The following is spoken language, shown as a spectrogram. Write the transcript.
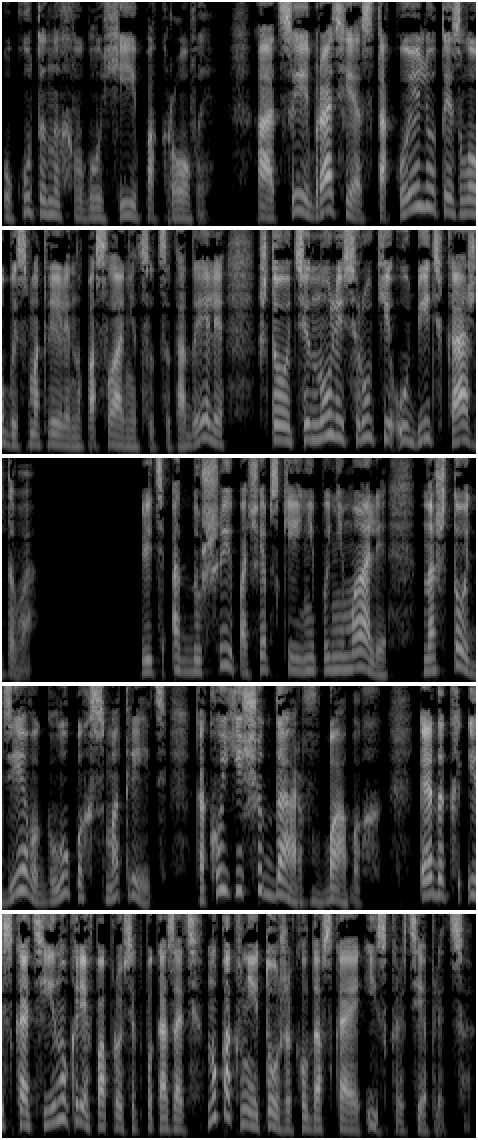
укутанных в глухие покровы. А отцы и братья с такой лютой злобой смотрели на посланницу цитадели, что тянулись руки убить каждого. Ведь от души Почепские не понимали, на что дева глупых смотреть, какой еще дар в бабах. Эдак и скотину крев попросят показать, ну как в ней тоже колдовская искра теплится.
